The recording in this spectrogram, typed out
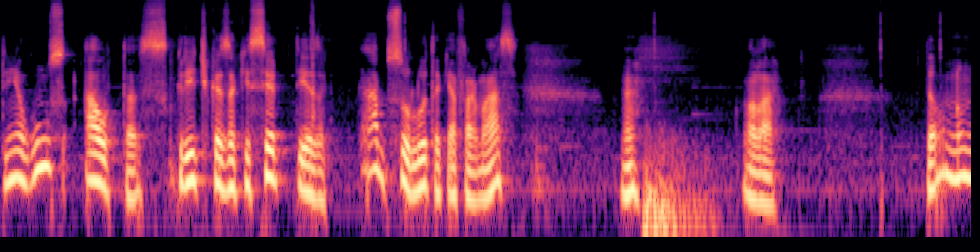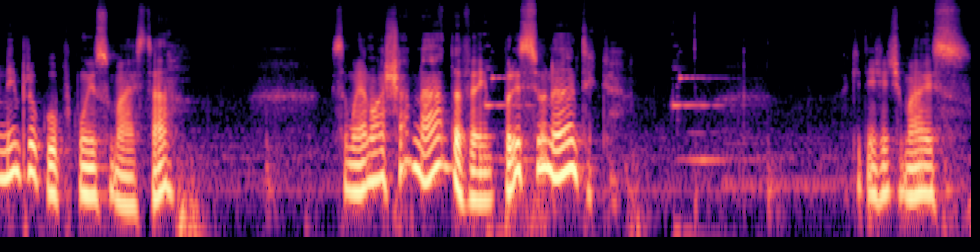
Tem alguns altas críticas aqui, certeza absoluta que é a farmácia, né? Olha lá. Então não nem preocupo com isso mais, tá? Essa mulher não acha nada, velho. Impressionante, cara. Aqui tem gente mais.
